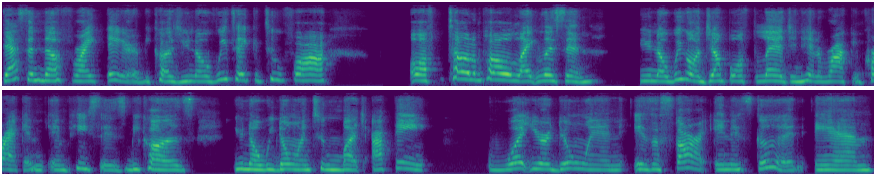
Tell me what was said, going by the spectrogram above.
that's enough right there because you know if we take it too far off totem pole like listen you know we're gonna jump off the ledge and hit a rock and crack in, in pieces because you know we're doing too much. I think what you're doing is a start and it's good. And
